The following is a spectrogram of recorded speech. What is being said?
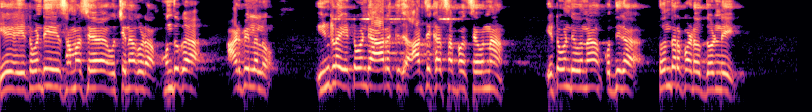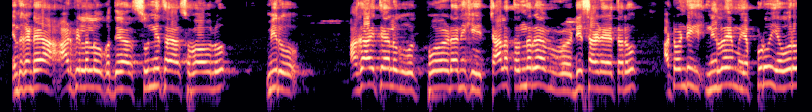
ఏ ఎటువంటి సమస్య వచ్చినా కూడా ముందుగా ఆడపిల్లలు ఇంట్లో ఎటువంటి ఆర్థిక ఆర్థిక సమస్య ఉన్నా ఎటువంటి ఉన్నా కొద్దిగా తొందరపడొద్దండి. ఎందుకంటే ఆడపిల్లలు కొద్దిగా సున్నిత స్వభావాలు మీరు అఘాయిత్యాలు పోవడానికి చాలా తొందరగా డిసైడ్ అవుతారు. అటువంటి నిర్ణయం ఎప్పుడు ఎవరు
